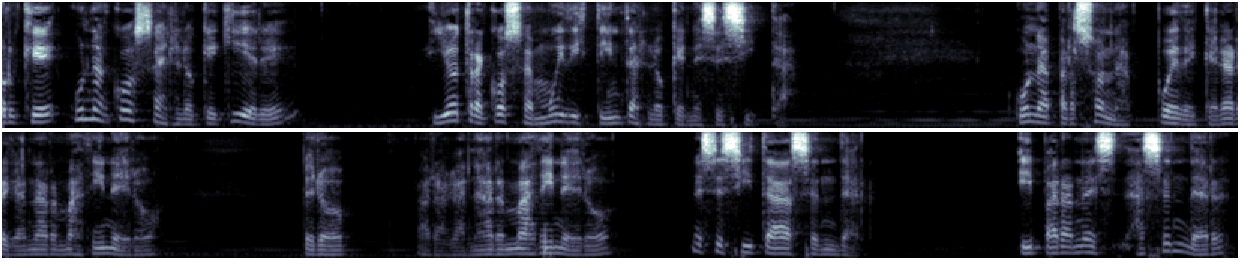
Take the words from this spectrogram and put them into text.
Porque una cosa es lo que quiere y otra cosa muy distinta es lo que necesita. Una persona puede querer ganar más dinero, pero para ganar más dinero necesita ascender. Y para ascender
